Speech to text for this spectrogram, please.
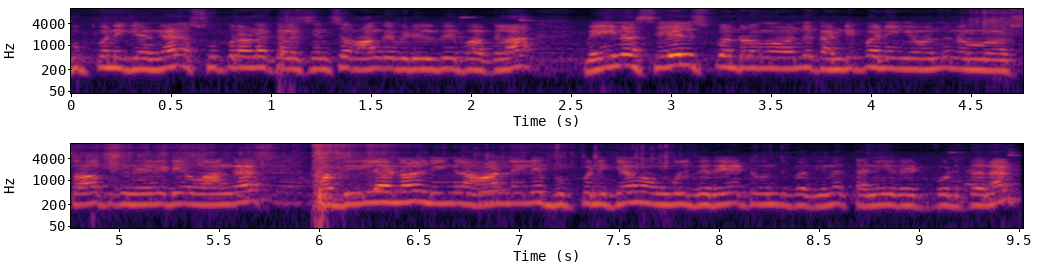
புக் பண்ணிக்கோங்க. சூப்பரான கலெக்ஷன்ஸை வாங்க வீடியோ போய் பார்க்கலாம். மெயினாக சேல்ஸ் பண்ணுறவங்க வந்து கண்டிப்பாக நீங்கள் வந்து நம்ம ஷாப்புக்கு நேரடியாக வாங்க. அப்படி இல்லைனாலும் நீங்கள் ஆன்லைன்லேயே புக் பண்ணிக்கோங்க. உங்களுக்கு ரேட் வந்து பார்த்தீங்கன்னா தனி ரேட் போட்டு தரேன்.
